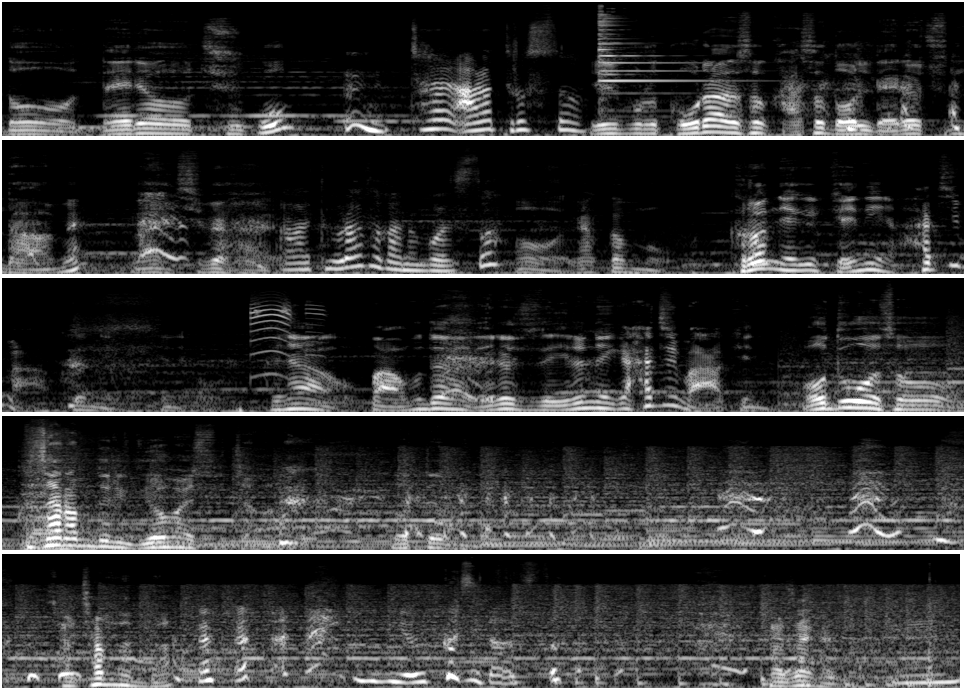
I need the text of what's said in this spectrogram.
너 내려주고 응, 잘 알아들었어. 일부러 돌아서 가서 널 내려준 다음에 난 집에 가야 돼. 아 돌아서 가는 거였어? 어 약간 뭐 그런 얘기 괜히 하지 마. 그런 얘기 괜히. 그냥 오빠 아무데나 내려주세요 이런 얘기 하지 마 괜히 어두워서 그 사람들이 위험할 수 있잖아 너 때문에. 잘 참는다. 입이 여기까지 나왔어. 가자 가자. 음.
